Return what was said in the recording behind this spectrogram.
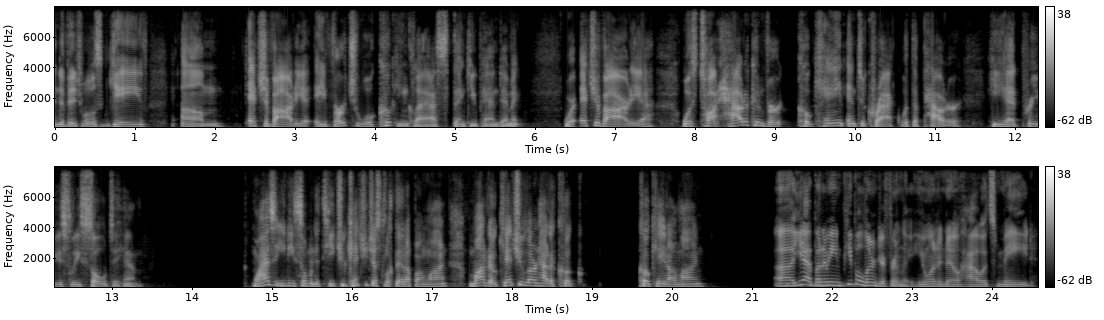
individuals gave um, Echevarria a virtual cooking class. Thank you, pandemic. Where Echevarria was taught how to convert cocaine into crack with the powder he had previously sold to him. Why is it you need someone to teach you? Can't you just look that up online? Mondo, can't you learn how to cook cocaine online? Uh, yeah, but I mean, people learn differently. You want to know how it's made.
